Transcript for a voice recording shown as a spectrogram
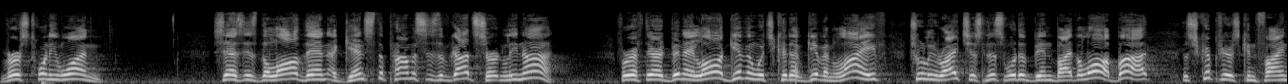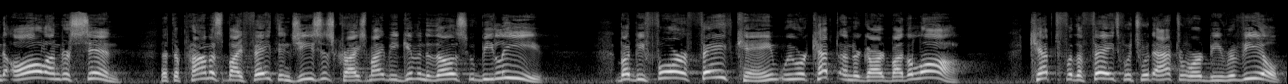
Verse 21 says, Is the law then against the promises of God? Certainly not. For if there had been a law given which could have given life, truly righteousness would have been by the law. But the scriptures confined all under sin, that the promise by faith in Jesus Christ might be given to those who believe. But before faith came, we were kept under guard by the law, kept for the faith which would afterward be revealed.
